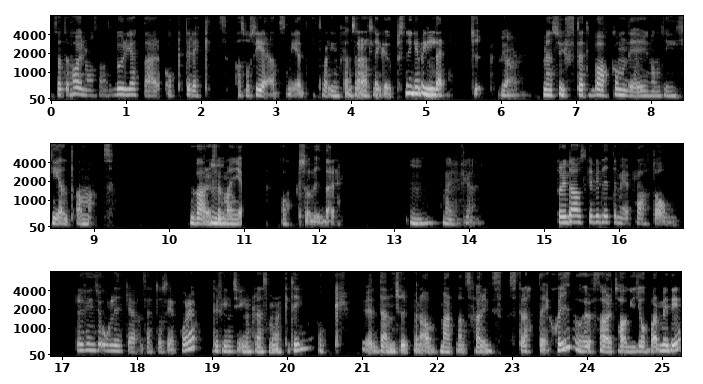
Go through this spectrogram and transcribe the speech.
Så att det har ju någonstans börjat där och direkt associerats med att vara influencer att lägga upp snygga bilder. Typ. ja. Men syftet bakom det är ju någonting helt annat. Varför Mm. man gör och så vidare. Mm, verkligen. Så idag ska vi lite mer prata om, det finns ju olika sätt att se på det. Det finns ju influencer marketing och eh, den typen av marknadsföringsstrategi och hur företag jobbar med det.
